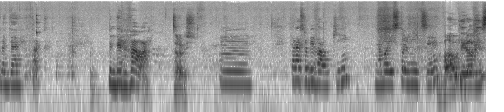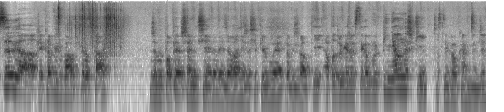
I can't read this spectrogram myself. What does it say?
Będę tak. Będę rwała. Co robisz? Mm, teraz robię wałki na mojej stolnicy. Wałki robisz, Sylwia! Jak robisz wałki, to rób tak, żeby po pierwsze nikt się nie dowiedział, ani że się filmuje, jak robisz wałki, a po drugie, żeby z tego były pieniążki. Co z tymi wałkami będzie?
